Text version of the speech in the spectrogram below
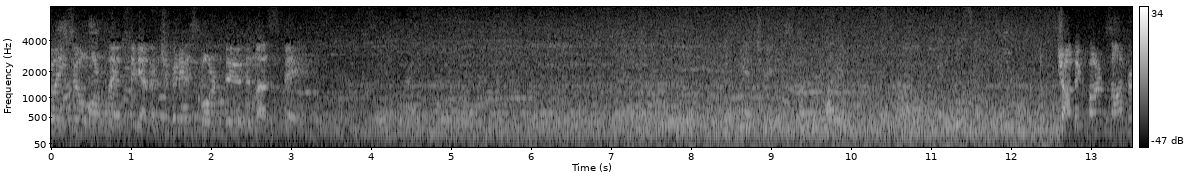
Growing two more plants together to produce more food in less space. Tropic Farms offer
